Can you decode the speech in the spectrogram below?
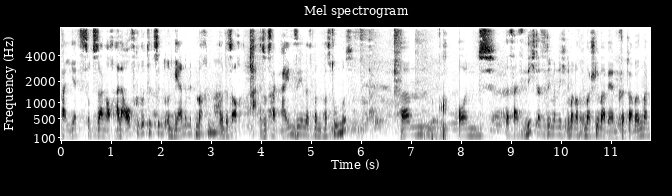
weil jetzt sozusagen auch alle aufgerüttelt sind und gerne mitmachen und das auch sozusagen einsehen, dass man was tun muss. Ähm, und das heißt nicht, dass es immer nicht immer noch immer schlimmer werden könnte, aber irgendwann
